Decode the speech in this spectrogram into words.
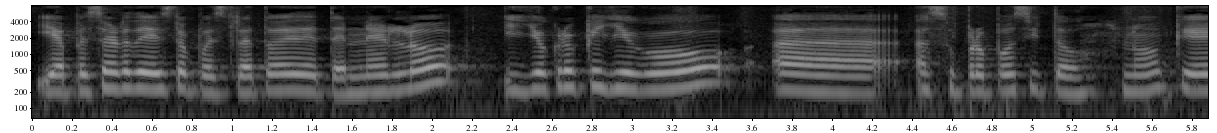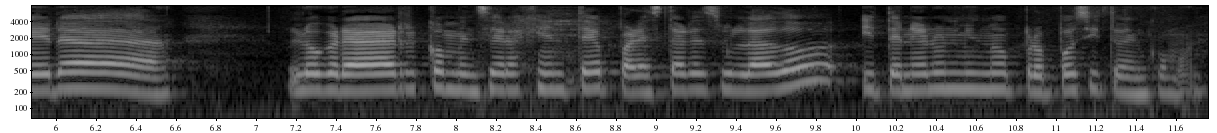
Y a pesar de esto, pues trató de detenerlo y yo creo que llegó a, a su propósito, ¿no? Que era lograr convencer a gente para estar de su lado y tener un mismo propósito en común.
